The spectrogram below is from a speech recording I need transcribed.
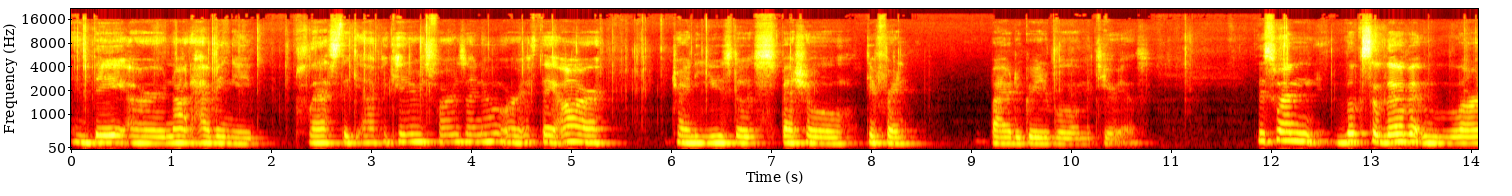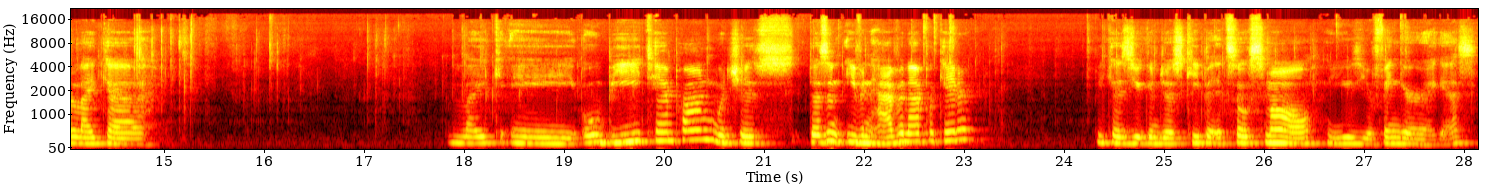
And they are not having a plastic applicator as far as I know, or if they are, trying to use those special different biodegradable materials. This one looks a little bit more like a like a OB tampon, which is doesn't even have an applicator because you can just keep it. It's so small. You use your finger, I guess.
